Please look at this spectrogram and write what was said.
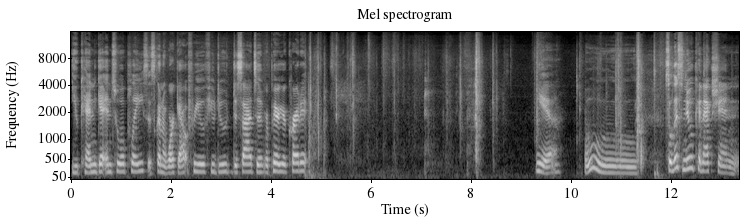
you can get into a place. It's going to work out for you if you do decide to repair your credit. Yeah. Ooh. So this new connection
